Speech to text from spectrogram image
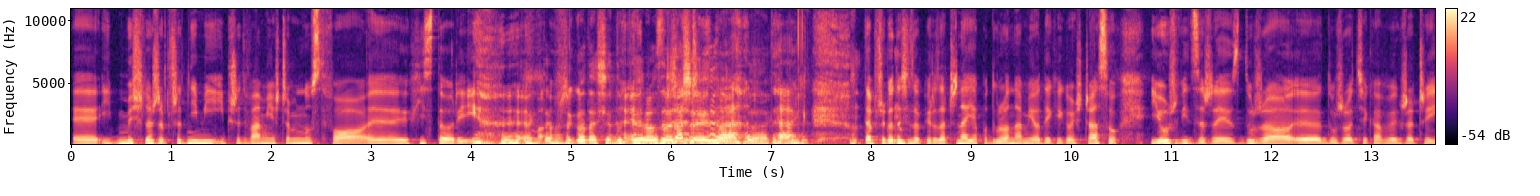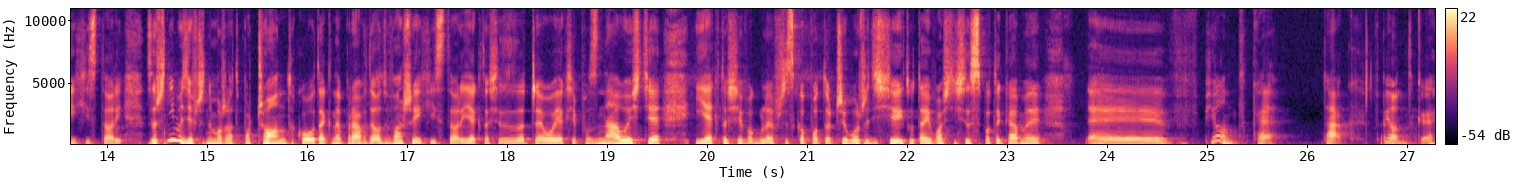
E, I myślę, że przed nimi i przed Wami jeszcze mnóstwo e, historii. Tak, ta przygoda się dopiero zaczyna. tak. tak. Ta przygoda się dopiero zaczyna. Ja podglądam je od jakiegoś czasu i już widzę, że jest dużo, dużo ciekawych rzeczy i historii. Zacznijmy dziewczyny może od początku, tak naprawdę od Waszej historii. Jak to się zaczęło, jak się poznałyście i jak to się w ogóle wszystko potoczyło, że dzisiaj tutaj właśnie się spotykamy w piątkę. Tak, w piątkę.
